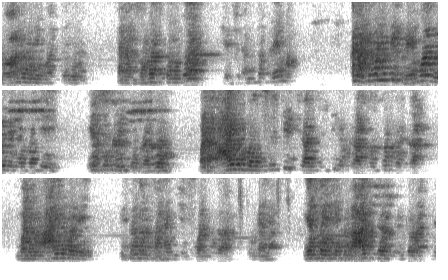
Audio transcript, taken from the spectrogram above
మానవుని మాత్రము తన స్వహస్తముతో చేశాడు అంత ప్రేమ. అని అటువంటి ప్రేమ వేడినటువంటి యేసుక్రీస్తు ప్రభు మన ఆయన మనం సృష్టించిన సృష్టి యొక్క స్వస్థం కనుక మనం ఆయన మరి ఇతరులకు సహాయం చేసే వాళ్ళుగా ఉండాలి? ఏసై చెప్పిన ఆజ్ఞ రెండో ఆజ్ఞ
